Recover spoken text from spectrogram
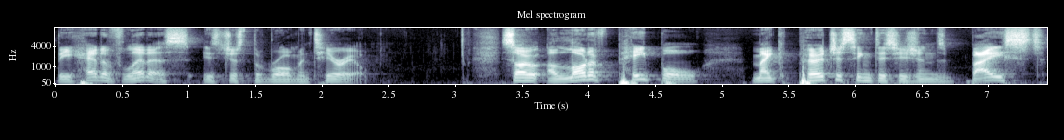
the head of lettuce is just the raw material. So a lot of people make purchasing decisions based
